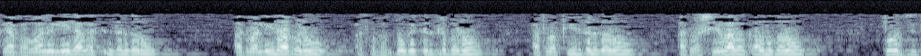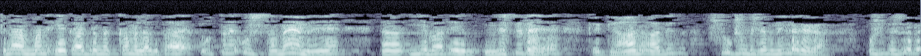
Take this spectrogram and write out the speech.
क्या भगवान की लीला का चिंतन करूँ? अथवा लीला पढ़ूं? अथवा भक्तों के चरित्र पढ़ूं? अथवा कीर्तन करूँ? अथवा सेवा का काम करूँ? तो जितना मन एकाग्र में कम लगता है, उतने उस समय में ये बात निश्चित है कि ध्यान आदि सूक्ष्म विषय में नहीं लगेगा। उस विषय में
